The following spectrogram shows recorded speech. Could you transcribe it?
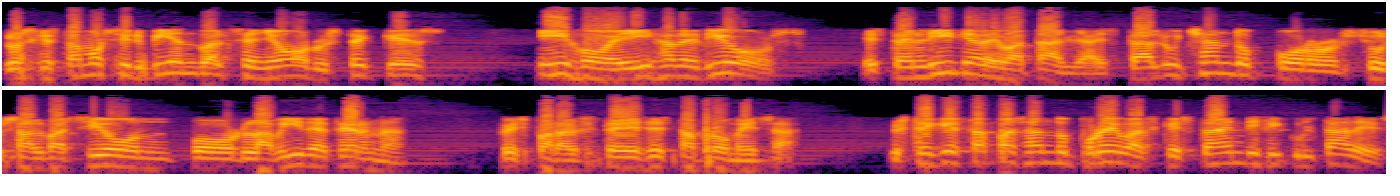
los que estamos sirviendo al Señor, usted que es hijo e hija de Dios, está en línea de batalla, está luchando por su salvación, por la vida eterna, pues para usted es esta promesa. Usted que está pasando pruebas, que está en dificultades,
